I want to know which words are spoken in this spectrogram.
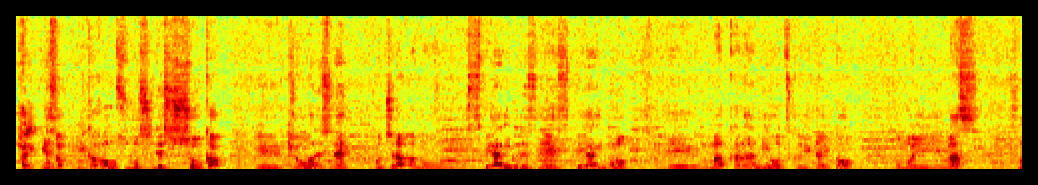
はい皆さんいかがお過ごしでしょうか、えー、今日はですねこちらあのー、スペアリブですね。スペアリブの、えー、旨辛煮を作りたいと思います。そ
